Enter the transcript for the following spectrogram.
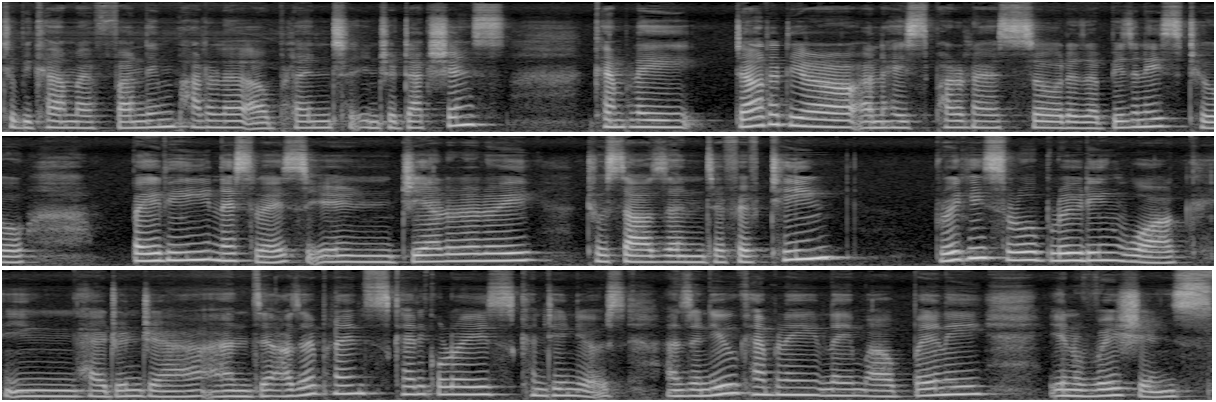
to become a founding partner of Plant Introductions company. Dr. Dyer and his partners sold the business to Benny Nurseries in January 2015 breaking through breeding work in hydrangea and the other plants categories continues, and the new company name of Benny Innovations.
